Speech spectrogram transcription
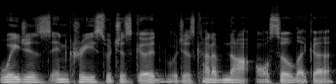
wages increase, which is good, which is kind of not also like a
